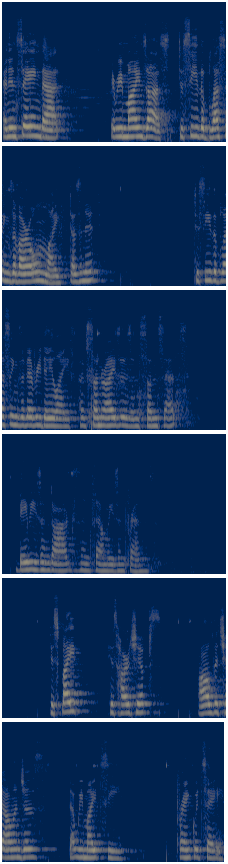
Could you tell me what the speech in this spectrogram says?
And in saying that, it reminds us to see the blessings of our own life, doesn't it? To see the blessings of everyday life, of sunrises and sunsets, babies and dogs, and families and friends. Despite his hardships, all the challenges that we might see, Frank would say,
